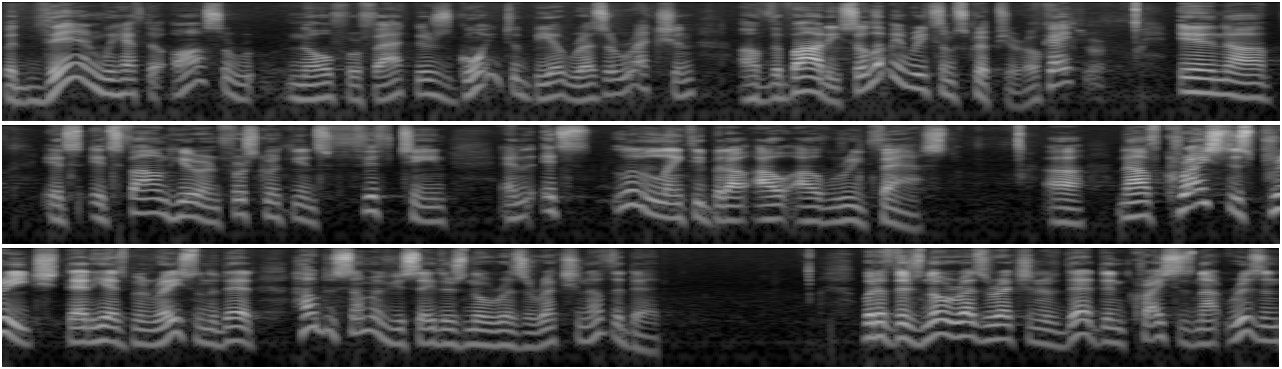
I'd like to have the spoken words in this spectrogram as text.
But then we have to also know for a fact there's going to be a resurrection of the body. So let me read some scripture, okay? Sure. In, uh, it's, it's found here in 1 Corinthians 15, and it's a little lengthy, but I'll, I'll, I'll read fast. Uh, now, if Christ is preached that he has been raised from the dead, how do some of you say there's no resurrection of the dead? But if there's no resurrection of the dead, then Christ is not risen.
